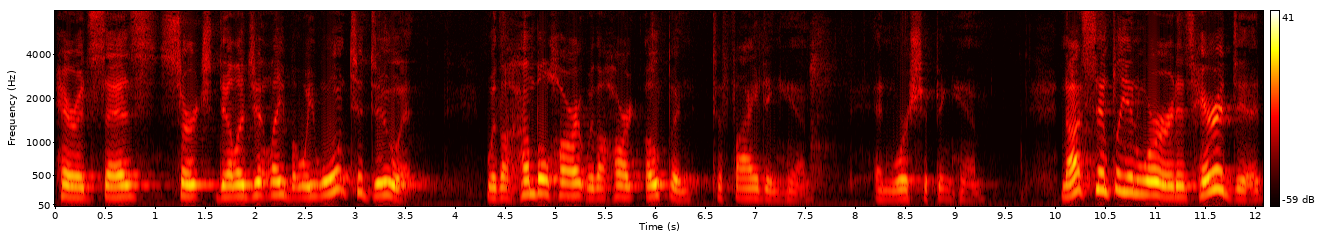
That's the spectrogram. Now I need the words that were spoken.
Herod says, search diligently, but we want to do it with a humble heart, with a heart open to finding him and worshiping him. Not simply in word, as Herod did,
